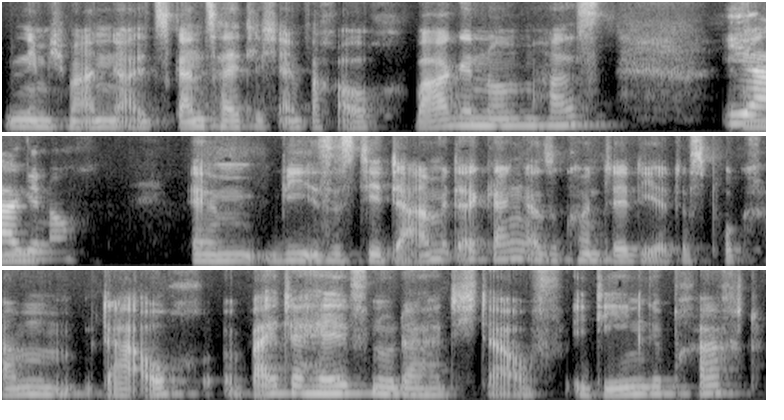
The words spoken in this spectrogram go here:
nehme ich mal an, als ganzheitlich einfach auch wahrgenommen hast. Ja, Und, genau. Ähm, wie ist es dir damit ergangen? Also konnte dir das Programm da auch weiterhelfen oder hat dich da auf Ideen gebracht?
